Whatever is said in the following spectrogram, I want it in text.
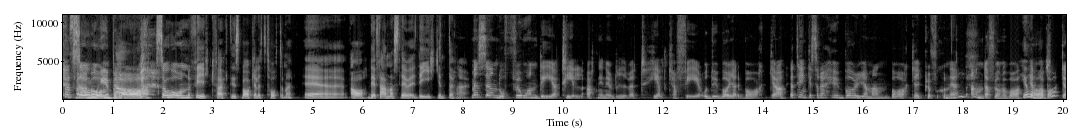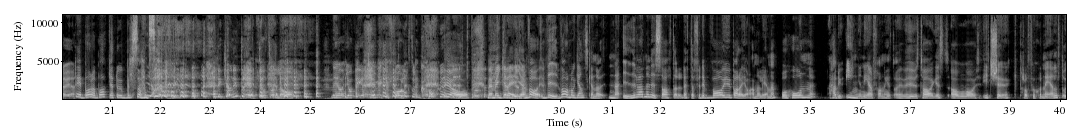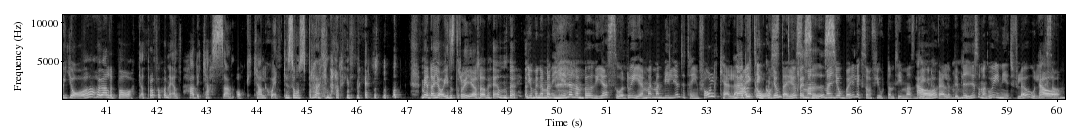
Så svärmor är bra. ja, så hon fick faktiskt baka lite tårta med. Eh, ja, det, för annars det, det gick inte. Nej. Men sen då från det till att ni nu driver ett helt café och du började baka. Jag tänker sådär, hur börjar man baka i professionell anda från att vara Ja, hemmabakare? Det är bara att baka dubbelsvans. Det kan inte räcka så långt. Nej, jag, jag vet ju hur mycket folk som kommer Ja, hit. nej men grejen var, vi var nog ganska na- naiva när vi startade detta för det var ju bara jag och Anna-Lena. Och hon hade ju ingen erfarenhet överhuvudtaget av att vara i ett kök professionellt och jag har ju aldrig bakat professionellt. Hade kassan och kallskänken så hon sprang däremellan. Medan jag instruerade henne. Jo men när man är när man börjar så då är man, man vill ju inte ta in folk heller. Nej, det Allting går kostar ju. Så man, Precis. man jobbar ju liksom 14 timmars dygn Ja. själv. Det blir ju så, man går in i ett flow liksom.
